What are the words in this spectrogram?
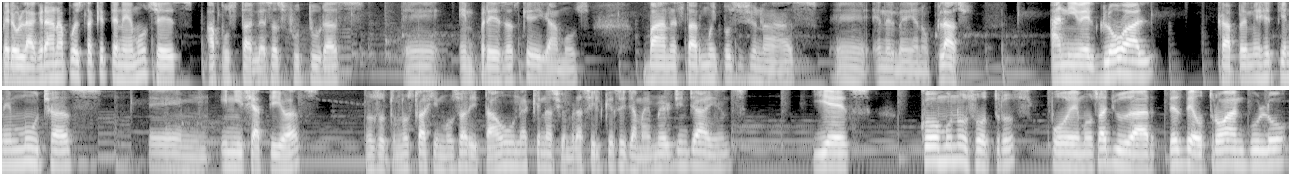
pero la gran apuesta que tenemos es apostarle a esas futuras eh, empresas que digamos van a estar muy posicionadas eh, en el mediano plazo. A nivel global, KPMG tiene muchas em, iniciativas. Nosotros nos trajimos ahorita una que nació en Brasil que se llama Emerging Giants y es cómo nosotros podemos ayudar desde otro ángulo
